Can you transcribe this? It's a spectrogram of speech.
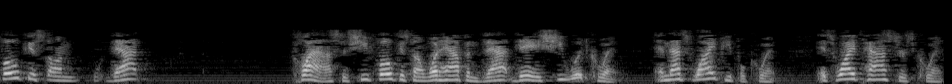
focused on that class, if she focused on what happened that day, she would quit. And that's why people quit. It's why pastors quit.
